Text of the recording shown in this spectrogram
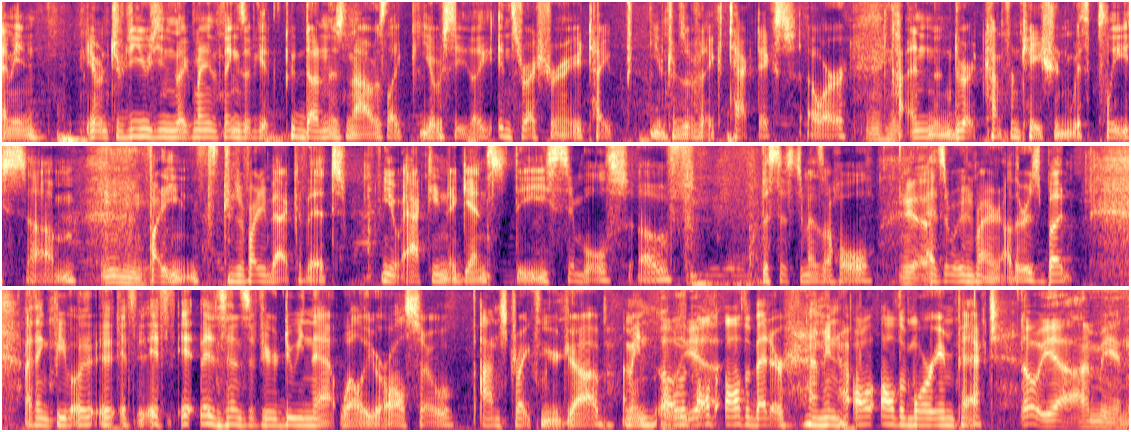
I mean, you know, to using like many of the things that get done is now is like you know see like insurrectionary type you know, in terms of like tactics or con- and direct confrontation with police, um, fighting in terms of fighting back of it, you know, acting against the symbols of the system as a whole, Yeah. as it was by others. But I think people, if, if, if in a sense, if you're doing that well, you're also on strike from your job. I mean, all, Oh, the, yeah. all, all the better. I mean, all, all the more impact. Oh yeah, I mean,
